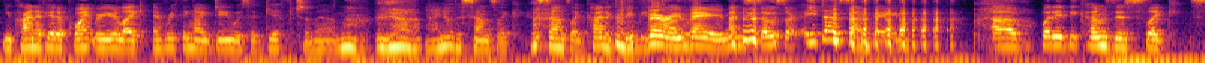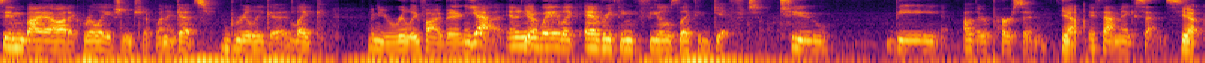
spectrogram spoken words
you kind of hit a point where you're like, everything I do is a gift to them. yeah, And I know this sounds like this sounds like kind of creepy. Very vain. I'm so sorry. It does sound vain. Uh, but it becomes this like symbiotic relationship when it gets really good. Like when you're really vibing. yeah, and in Yeah. a way, like everything feels like a gift to the other person, yeah, if that makes sense. yeah.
